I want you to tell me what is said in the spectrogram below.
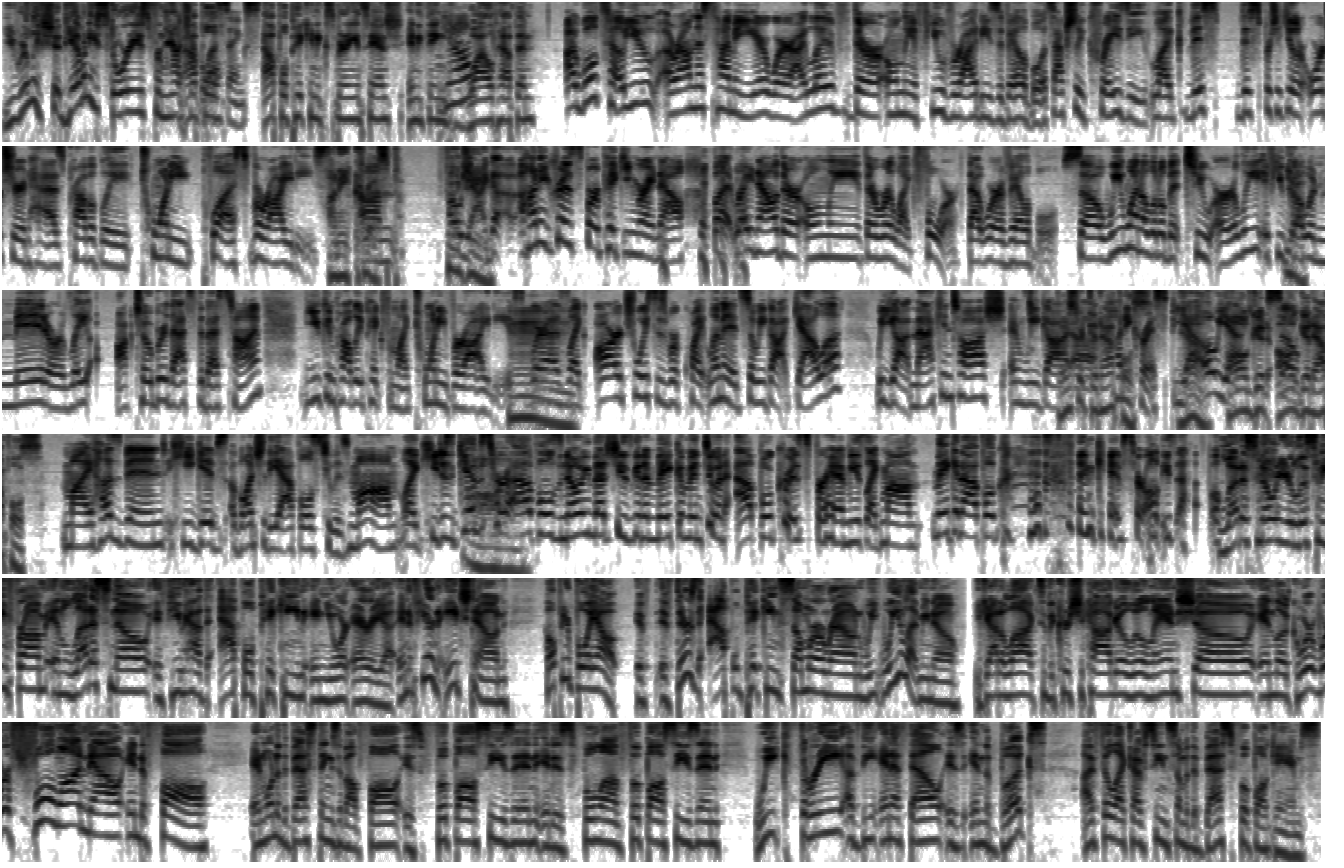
you really should. Do you have any stories from your Count your apple blessings. apple picking experience, Ange? Anything You know- wild happen? I will tell you around this time of year where I live, there are only a few varieties available. It's actually crazy. Like this this particular orchard has probably 20 plus varieties. Honey crisp. Um, Oh yeah, I got honey crisp for picking right now, but right now there are only there were like four that were available. So we went a little bit too early. If you go in mid or late October, that's the best time. You can probably pick from like 20 varieties, Mm. whereas like our choices were quite limited. So we got Gala, we got McIntosh, and we got Those uh, good apples. Honey Crisp. Yeah. Oh yeah. All good. all good apples. My husband he gives a bunch of the apples to his mom like he just gives her apples knowing that she's gonna make them into an apple crisp for him he's like mom make an apple crisp and gives her all these apples Let us know where you're listening from, and let us know if you have apple picking in your area, and if you're in H Town. Help your boy out. If if there's apple picking somewhere around, we we let me know. You got to lock to the Chris Chicago Lil Ange Show. And look, we're we're full on now into fall. And one of the best things about fall is football season. It is full on football season. Week three of the NFL is in the books. I feel like I've seen some of the best football games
